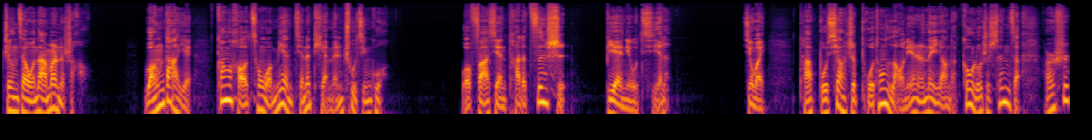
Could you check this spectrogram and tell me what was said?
正在我纳闷的时候，王大爷刚好从我面前的铁门处经过。我发现他的姿势别扭极了，因为他不像是普通老年人那样的佝偻着身子，而是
